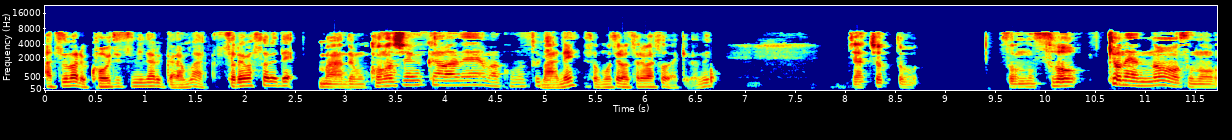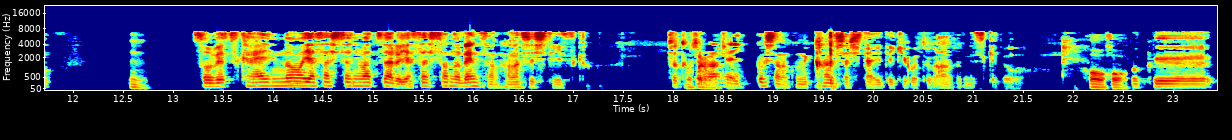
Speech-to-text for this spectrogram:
集まる口実になるから、まあ、それはそれで。まあでもこの瞬間はね、まあこの時、まあね、そう、もちろんそれはそうだけどね。じゃあちょっと、その、そう、去年の、その、うん。送別会の優しさにまつわる優しさの連鎖の話していいですか？ちょっとこれはね、もちろんもち一個下の子に感謝したい出来事があるんですけど、ほうほ僕、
